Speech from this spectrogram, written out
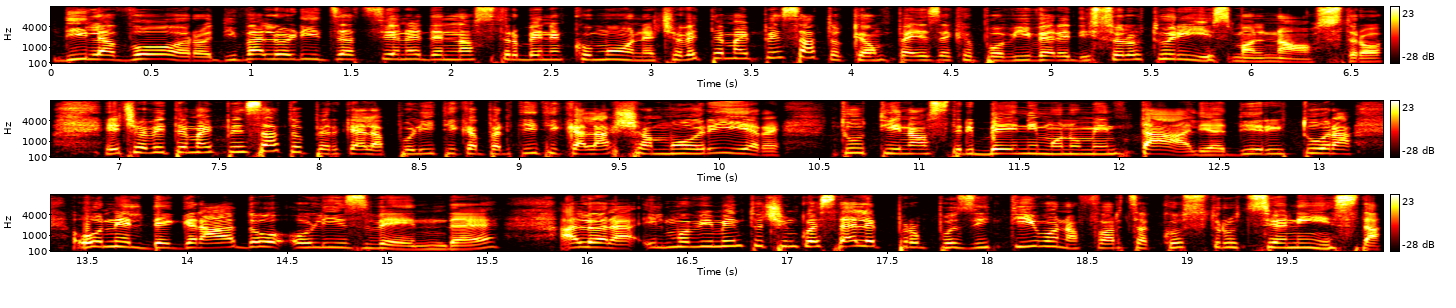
di lavoro, di valorizzazione del nostro bene comune. Ci avete mai pensato che è un paese che può vivere di solo turismo il nostro? E ci avete mai pensato perché la politica partitica lascia morire tutti i nostri beni monumentali, addirittura o nel degrado o li svende? Allora il Movimento 5 Stelle è propositivo, una forza costruzionista,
